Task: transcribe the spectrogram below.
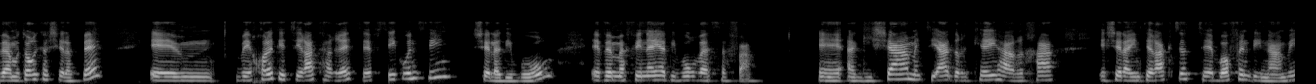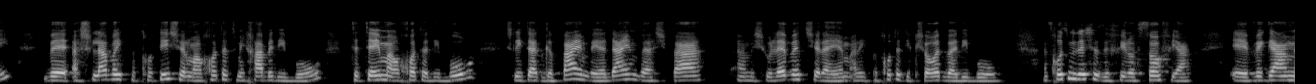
והמוטוריקה של הפה ויכולת יצירת הרצף, sequencing, של הדיבור אה, ומאפייני הדיבור והשפה. אה, הגישה מציעה דרכי הערכה אה, של האינטראקציות באופן דינמי והשלב ההתפתחותי של מערכות התמיכה בדיבור, תתי מערכות הדיבור, שליטת גפיים וידיים והשפעה המשולבת שלהם על התפתחות התקשורת והדיבור. אז חוץ מזה שזה פילוסופיה וגם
